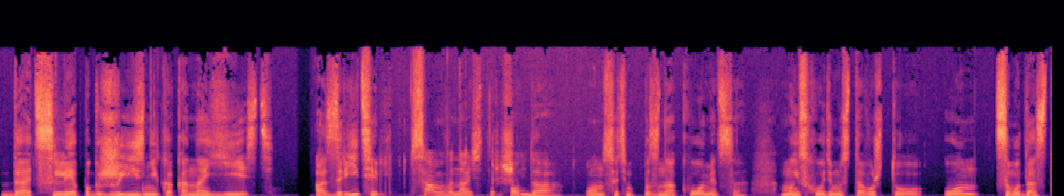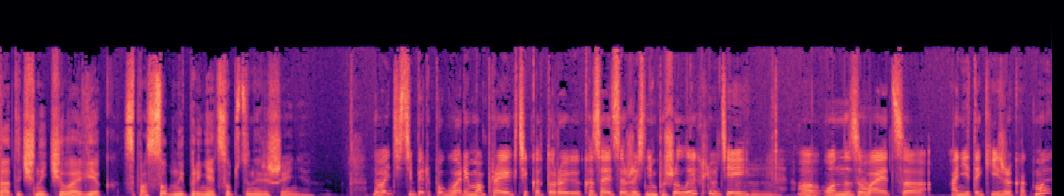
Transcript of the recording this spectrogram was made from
дать слепок жизни, как она есть. А зритель... Сам выносит решение. О, да он с этим познакомится, мы исходим из того, что он самодостаточный человек, способный принять собственное решение. Давайте теперь поговорим о проекте, который касается жизни пожилых людей. Угу. Он называется «Они такие же, как мы».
